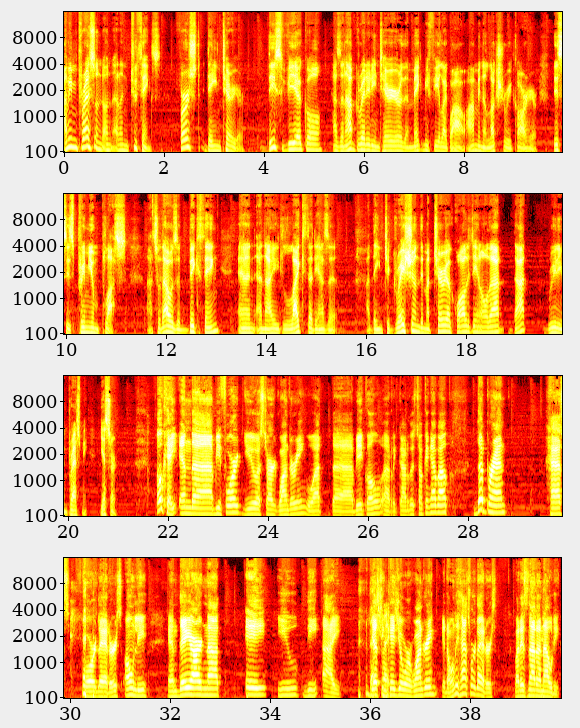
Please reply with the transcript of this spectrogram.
I'm impressed on, on, on two things. First, the interior. This vehicle has an upgraded interior that make me feel like, wow, I'm in a luxury car here. This is premium plus. Uh, so that was a big thing, and and I like that it has a, a the integration, the material quality, and all that. That really impressed me. Yes, sir. Okay, and uh, before you start wondering what uh, vehicle uh, Ricardo is talking about, the brand has four letters only, and they are not A U D I. Just in right. case you were wondering, it only has four letters, but it's not an Audi.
